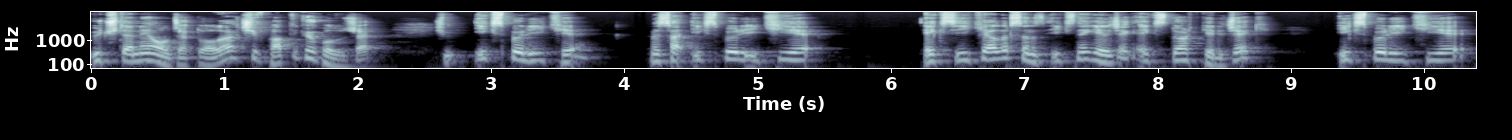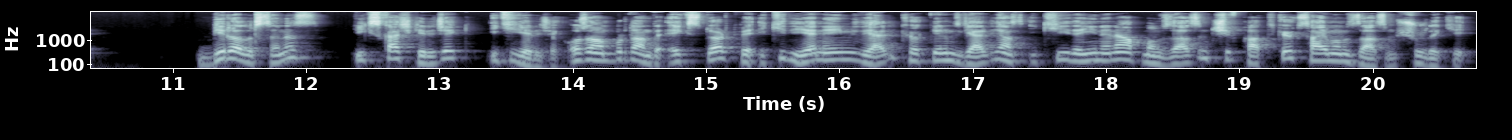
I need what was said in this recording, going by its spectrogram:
3 de ne olacak doğal olarak? Çift katlı kök olacak. Şimdi x bölü 2 mesela x bölü 2'ye eksi 2 alırsanız x ne gelecek? Eksi 4 gelecek. x bölü 2'ye 1 alırsanız x kaç gelecek? 2 gelecek. O zaman buradan da x 4 ve 2 diye neyimiz geldi? Köklerimiz geldi. Yalnız 2'yi de yine ne yapmamız lazım? Çift katlı kök saymamız lazım şuradaki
